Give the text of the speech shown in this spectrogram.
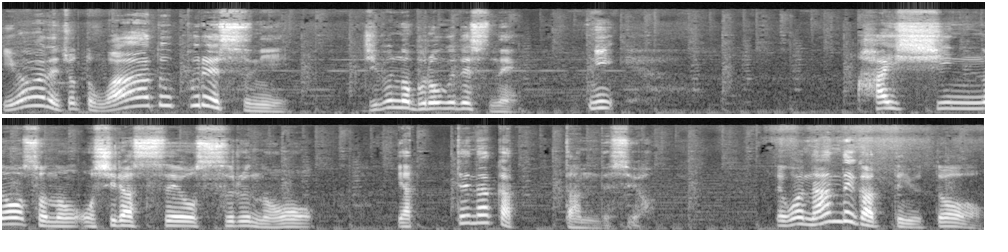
今までちょっとワードプレスに自分のブログですねに配信のそのお知らせをするのをやってなかったんですよ。でこれなんでかっていうと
